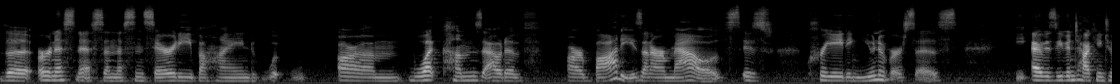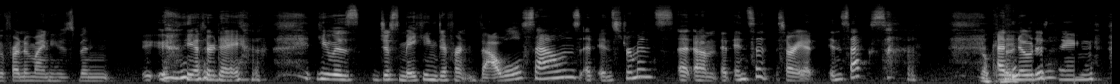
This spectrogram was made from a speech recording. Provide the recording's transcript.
the earnestness and the sincerity behind um, what comes out of our bodies and our mouths is creating universes. I was even talking to a friend of mine who's been the other day. he was just making different vowel sounds at instruments at um at insect sorry at insects Okay. and noticing.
